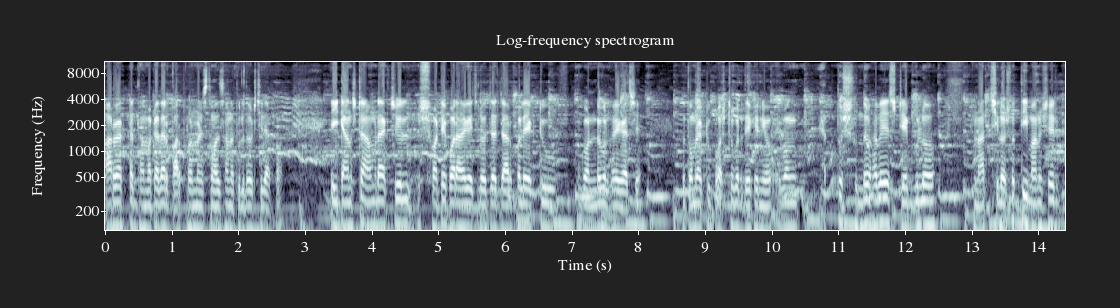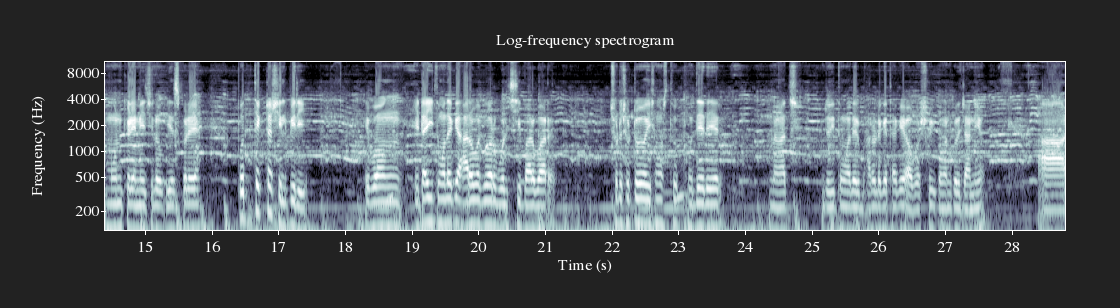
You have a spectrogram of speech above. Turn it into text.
আরও একটা ধামাকাদার পারফরমেন্স তোমাদের সামনে তুলে ধরছি, দেখো। এই ডান্সটা আমরা অ্যাকচুয়াল শর্টে করা হয়ে গেছিল, যা, যার ফলে একটু গন্ডগোল হয়ে গেছে। তো তোমরা একটু কষ্ট করে দেখে নিও। এবং এত সুন্দরভাবে স্টেপগুলো নাচছিল সত্যি মানুষের মন কেড়ে নিয়েছিল, বিশেষ করে প্রত্যেকটা শিল্পীরই। এবং এটাই তোমাদেরকে আরও একবার বলছি বারবার, ছোট ছোট এই সমস্ত খুদেদের নাচ যদি তোমাদের ভালো লেগে থাকে, অবশ্যই কমেন্ট করে জানিও। আর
